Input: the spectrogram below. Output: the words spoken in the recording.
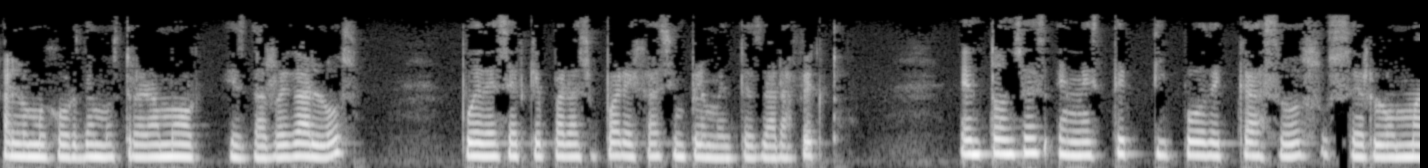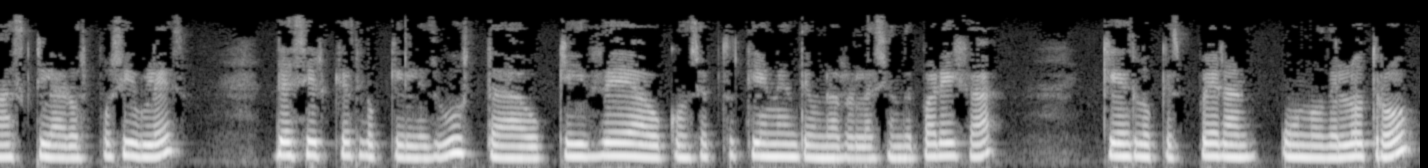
a lo mejor demostrar amor es dar regalos, puede ser que para su pareja simplemente es dar afecto. Entonces, en este tipo de casos, ser lo más claros posibles, decir qué es lo que les gusta o qué idea o concepto tienen de una relación de pareja, qué es lo que esperan uno del otro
